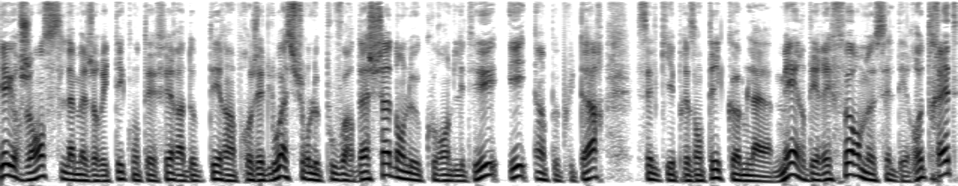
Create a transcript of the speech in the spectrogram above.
y a urgence. La majorité comptait faire adopter un projet de loi sur le pouvoir d'achat dans le courant de l'été et un peu plus tard, celle qui est présentée comme la mère des réformes, celle des retraites.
